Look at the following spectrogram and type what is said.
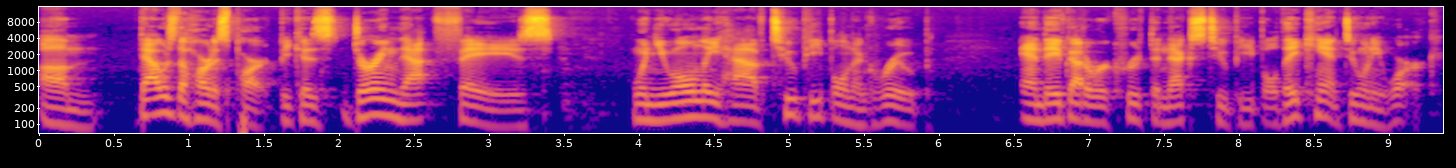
um, that was the hardest part because during that phase when you only have two people in a group and they've got to recruit the next two people they can't do any work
